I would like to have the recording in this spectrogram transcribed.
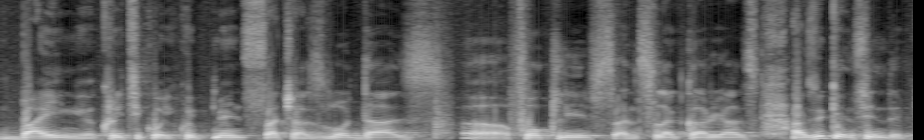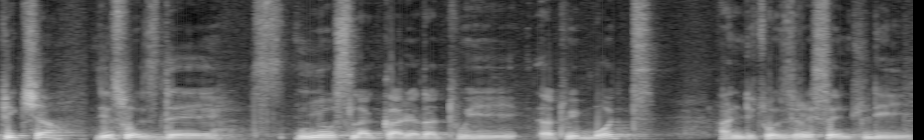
buying critical equipment such as loaders, uh, forklifts and slag carriers. As you can see in the picture, this was the new slag carrier that we, that we bought and it was recently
